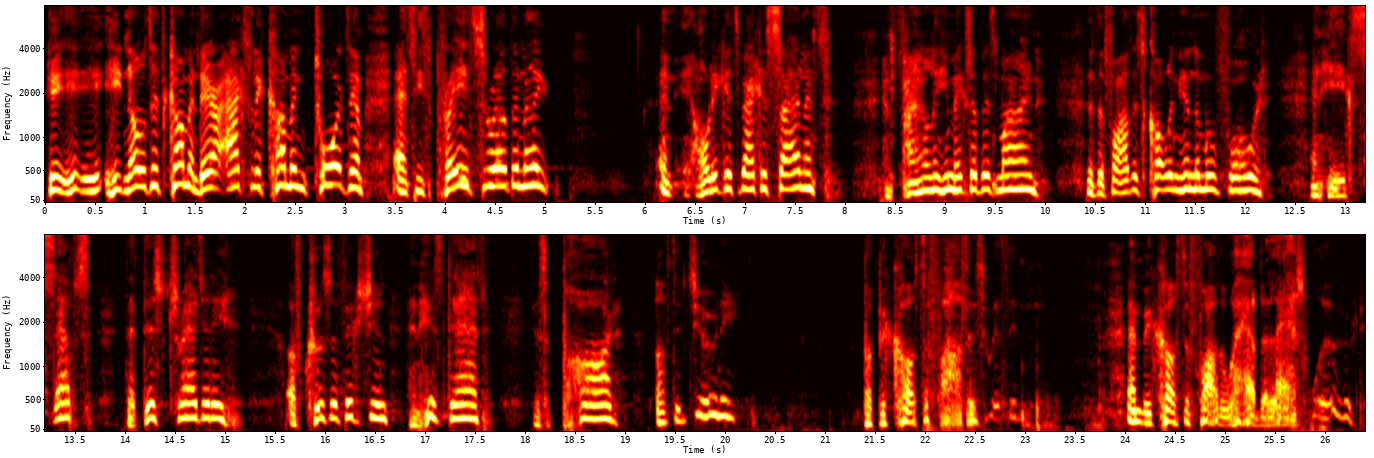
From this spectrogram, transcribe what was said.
He, he, he knows it's coming. They are actually coming towards him as he's prayed throughout the night. And all he gets back is silence. And finally, he makes up his mind that the Father's calling him to move forward. And he accepts that this tragedy of crucifixion and his death is a part of the journey. But because the Father's with him, and because the Father will have the last word,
